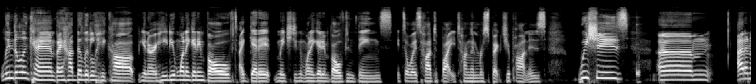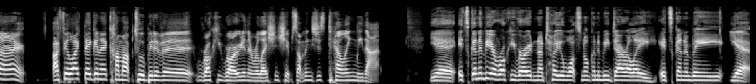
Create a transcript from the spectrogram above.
Lyndall and Cam, they had their little hiccup. You know, he didn't want to get involved. I get it. Mitch didn't want to get involved in things. It's always hard to bite your tongue and respect your partner's wishes. Um, I don't know. I feel like they're going to come up to a bit of a rocky road in their relationship. Something's just telling me that. Yeah, it's going to be a rocky road, and I tell you what, it's not going to be Darrell Lea. It's going to be Yeah.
